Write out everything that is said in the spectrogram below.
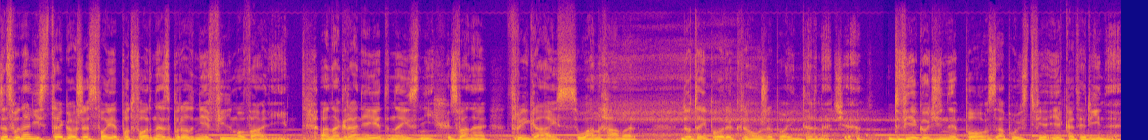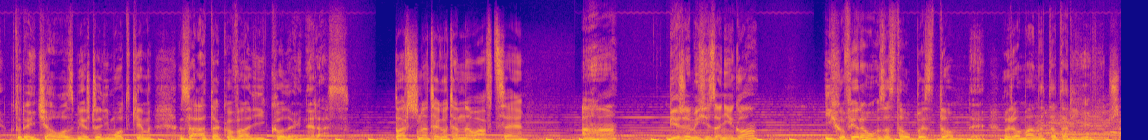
Zasłynęli z tego, że swoje potworne zbrodnie filmowali, a nagranie jednej z nich, zwane Three Guys, One Hammer, do tej pory krąży po internecie. Dwie godziny po zabójstwie Jekateryny, której ciało zmierzyli młotkiem, zaatakowali kolejny raz. Patrz na tego tam na ławce. Aha. Bierzemy się za niego? Ich ofiarą został bezdomny Roman Tatariewicz.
